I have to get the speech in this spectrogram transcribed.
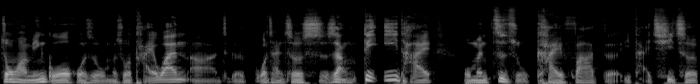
中华民国，或是我们说台湾啊，这个国产车史上第一台我们自主开发的一台汽车。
